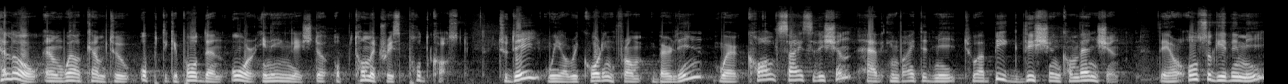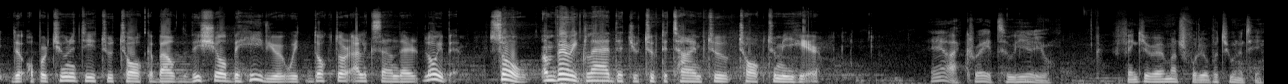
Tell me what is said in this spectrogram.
Hello and welcome to Optikerpodden, or in English, the Optometrist podcast. Today we are recording from Berlin, where Carl Zeiss Vision have invited me to a big vision convention. They are also giving me the opportunity to talk about visual behavior with Dr. Alexander Leube. So, I'm very glad that you took the time to talk to me here. Yeah, great to hear you. Thank you very much for the opportunity.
